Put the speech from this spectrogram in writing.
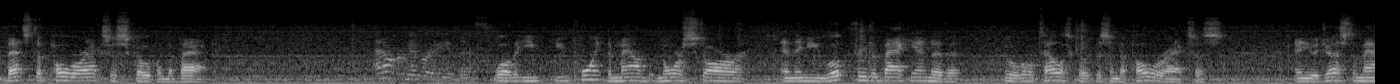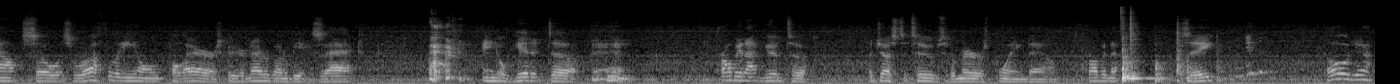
That's the polar axis scope in the back. I don't remember any of this. Well, you, you point the mount at the North Star, and then you look through the back end of it through a little telescope that's in the polar axis, and you adjust the mount so it's roughly on Polaris, because you're never going to be exact, and you'll get it. Uh, probably not good to adjust the tubes so the mirror's pointing down. Probably not. See, told you.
